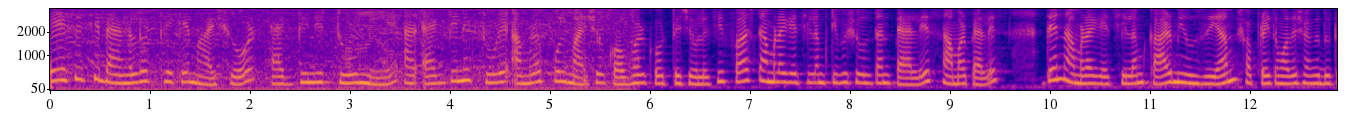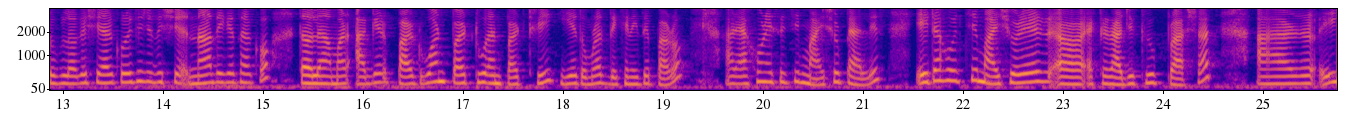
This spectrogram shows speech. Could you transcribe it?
এসেছি ব্যাঙ্গালোর থেকে মাইশোর একদিনের ট্যুর নিয়ে, আর একদিনের ট্যুরে আমরা ফুল মাইশোর কভার করতে চলেছি। ফার্স্ট আমরা গেছিলাম Tipu Sultan palace summer palace then আমরা গেছিলাম কার মিউজিয়াম সবটাই তোমাদের সঙ্গে দুটো ব্লগে শেয়ার করেছি। যদি না দেখে থাকো, তাহলে আমার আগের part one part two and part three গিয়ে তোমরা দেখে নিতে পারো। আর এখন এসেছি মাইশোর প্যালেস এটা হচ্ছে মাইশোরের একটা রাজকীয় প্রাসাদ। আর এই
